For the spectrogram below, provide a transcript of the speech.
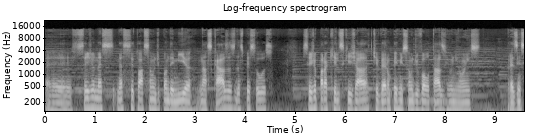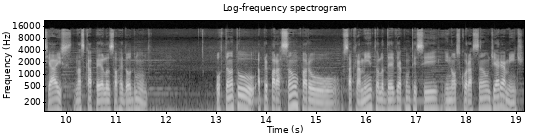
é, seja nessa, nessa situação de pandemia nas casas das pessoas, seja para aqueles que já tiveram permissão de voltar às reuniões presenciais nas capelas ao redor do mundo. Portanto, a preparação para o sacramento ela deve acontecer em nosso coração diariamente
